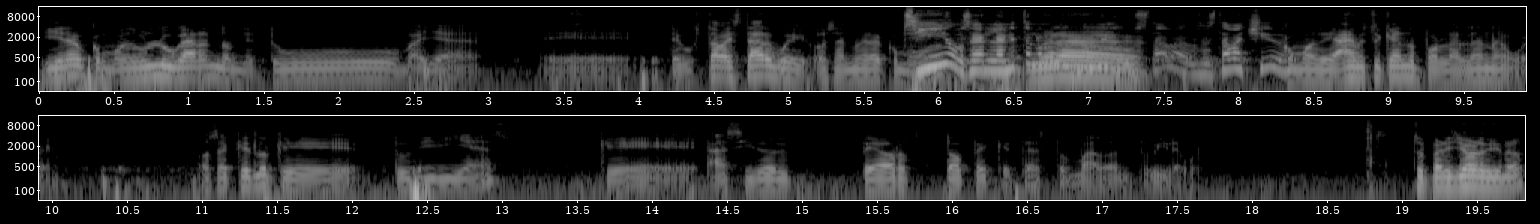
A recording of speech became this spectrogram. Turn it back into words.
Y era como de un lugar en donde tú, vaya, eh, te gustaba estar, güey. O sea, no era como... Sí, o sea, la neta no, no me, no me gustaba. O sea, estaba chido. como de, ay, me estoy quedando por la lana, güey. O sea, ¿qué es lo que tú dirías que ha sido el peor tope que te has tomado en tu vida, güey? Super Jordi, ¿no?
